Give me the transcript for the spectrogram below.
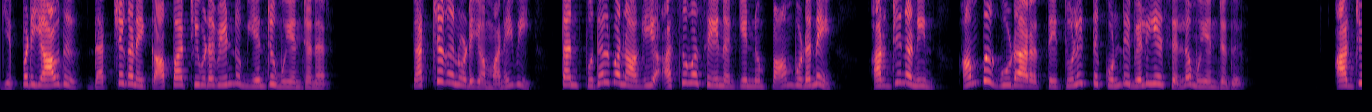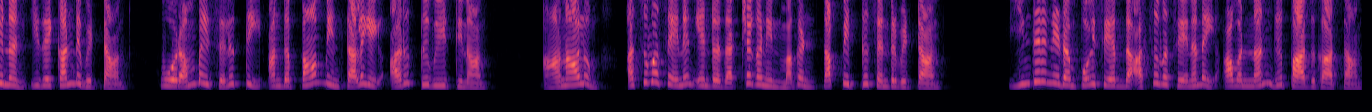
எப்படியாவது தட்சகனை காப்பாற்றிவிட வேண்டும் என்று முயன்றனர். தட்சகனுடைய மனைவி தன் புதல்வனாகிய அசுவசேனன் என்னும் பாம்புடனே அர்ஜுனனின் அம்பு கூடாரத்தை துளைத்துக் கொண்டு வெளியே செல்ல முயன்றது. அர்ஜுனன் இதை கண்டுவிட்டான். ஓர் அம்பை செலுத்தி அந்த பாம்பின் தலையை அறுத்து வீழ்த்தினான். ஆனாலும் அசுவசேனன் என்ற தட்சகனின் மகன் தப்பித்து சென்று விட்டான். இந்திரனிடம் போய் சேர்ந்த அசுவசேனனை அவன் நன்கு பாதுகாத்தான்.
